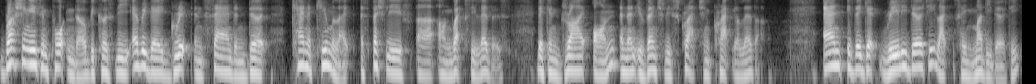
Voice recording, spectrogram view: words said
Brushing is important though because the everyday grit and sand and dirt can accumulate, especially if uh, on waxy leathers. They can dry on and then eventually scratch and crack your leather. And if they get really dirty, like say muddy dirty,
